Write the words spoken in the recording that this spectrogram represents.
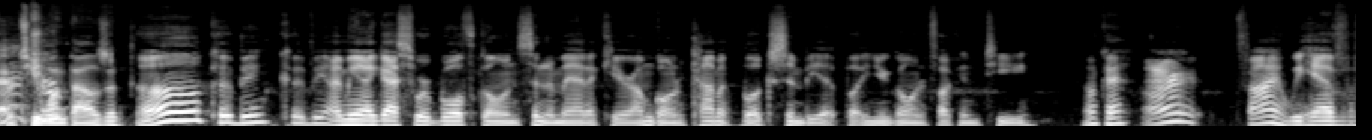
or eh, T one thousand. Oh, could be, could be. I mean, I guess we're both going cinematic here. I'm going comic book symbiote, but you're going fucking T. Okay, all right, fine. We have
